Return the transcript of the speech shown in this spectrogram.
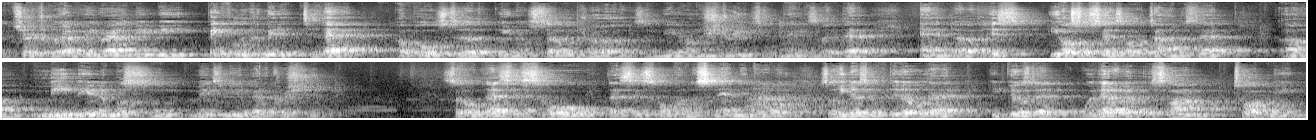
a church, wherever. He'd rather me be faithful and committed to that opposed to, you know, selling drugs and being on the streets and things like that. And uh, his, he also says all the time is that um, me being a Muslim makes me a better Christian. So that's his whole that's his whole understanding of it. So he doesn't feel that he feels that whatever Islam taught me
